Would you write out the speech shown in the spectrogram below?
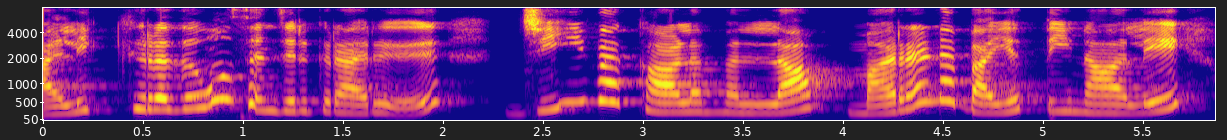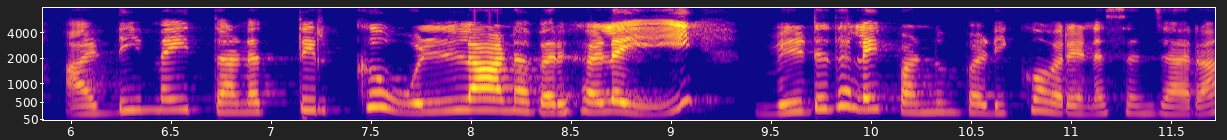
அழிக்கிறதும் செஞ்சிருக்கிறாரு. ஜீவ காலமெல்லாம் மரண பயத்தினாலே அடிமைத்தனத்திற்கு உள்ளானவர்களை விடுதலை பண்ணும்படிக்கும் அவர் என்ன செஞ்சாரா?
